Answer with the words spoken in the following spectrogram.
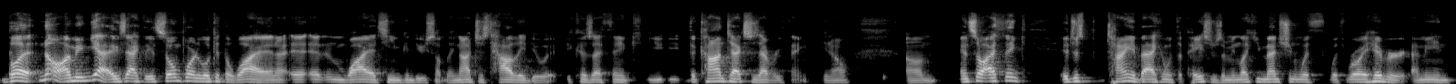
but no, I mean, yeah, exactly. It's so important to look at the why and, and why a team can do something, not just how they do it, because I think you, you, the context is everything, you know. Um, and so I think it just tying it back in with the Pacers. I mean, like you mentioned with with Roy Hibbert. I mean,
